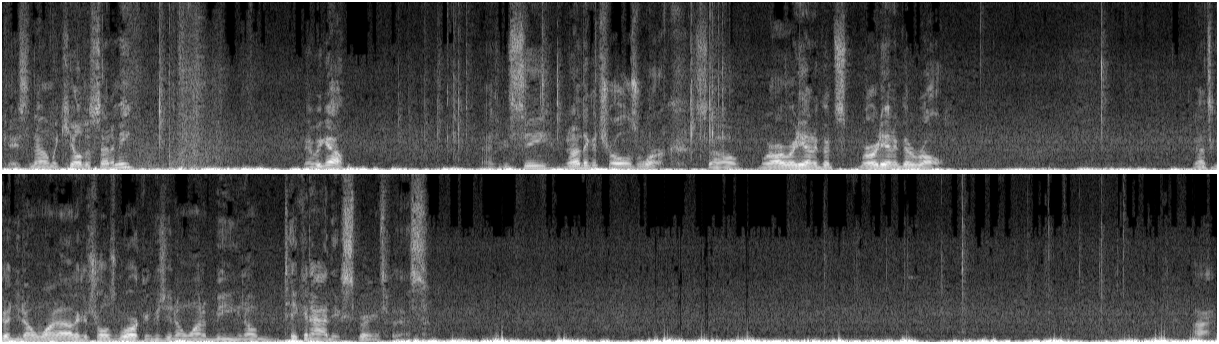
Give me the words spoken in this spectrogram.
Okay, so now we kill this enemy, there we go. As you can see, none of the controls work. So we're already on a good we're already on a good roll. That's good. You don't want other controls working because you don't want to be, you know, taken out of the experience for this. Alright.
